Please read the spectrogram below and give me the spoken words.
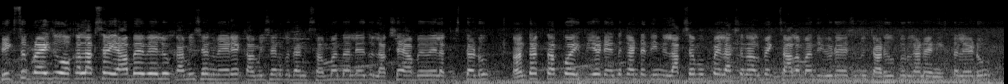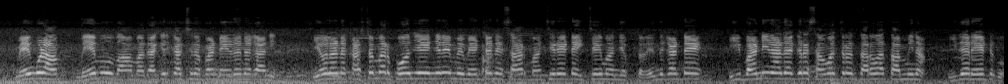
ఫిక్స్ ప్రైజ్ ఒక లక్ష యాభై వేలు కమిషన్ వేరే. కమిషన్కు దానికి సంబంధం లేదు లక్ష యాభై వేలకు ఇస్తాడు. అంతకు తక్కువ తీయడు ఎందుకంటే దీన్ని లక్ష ముప్పై లక్ష నలభైకి చాలా మంది వీడియోస్ నుంచి అడుగుతున్నారు కానీ ఆయన ఇస్తలేడు. మేము కూడా మేము మా- మా దగ్గరికి వచ్చిన బండి ఏదైనా కానీ ఎవరైనా కస్టమర్ ఫోన్ చేయగానే మేము వెంటనే సార్ మంచి రేటే ఇచ్చేయమని చెప్తాం. ఎందుకంటే ఈ బండి నా దగ్గర సంవత్సరం తర్వాత అమ్మిన ఇదే రేటుకు.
